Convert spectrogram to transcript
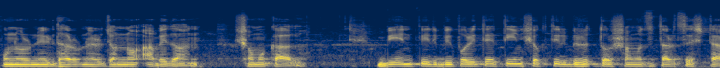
পুনর্নির্ধারণের জন্য আবেদন। সমকাল। বিএনপির বিপরীতে তিন শক্তির বৃহত্তর সমঝোতার চেষ্টা।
